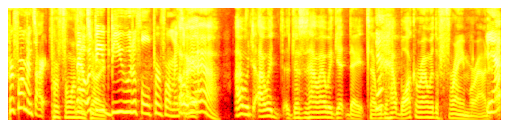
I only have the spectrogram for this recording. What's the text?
Performance art. Performance That would be art. beautiful performance oh art. yeah. I would, I would. This is how I would get dates. I would Yeah. walk around with a frame around it. Yeah.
